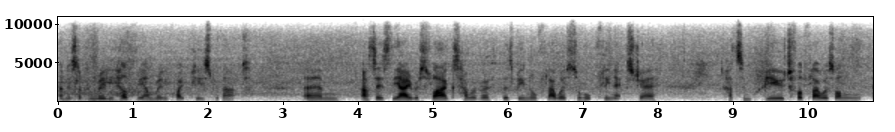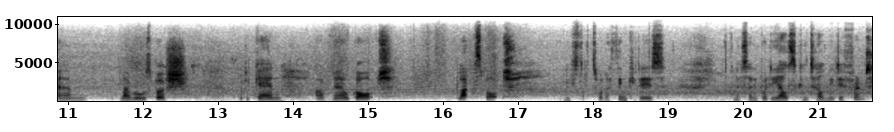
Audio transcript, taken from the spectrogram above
and is looking really healthy. I'm really quite pleased with that. Um, as is the iris flags, however there's been no flowers so hopefully next year. Had some beautiful flowers on um, my rose bush but again I've now got black spot, at least that's what I think it is unless anybody else can tell me different.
